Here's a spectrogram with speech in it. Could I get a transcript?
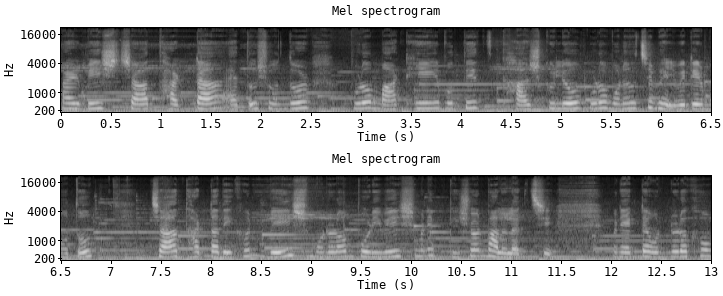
আর বেশ চাঁদ ধারটা এত সুন্দর, পুরো মাঠের মধ্যে ঘাসগুলো, পুরো মনে হচ্ছে ভেলভেটের মতো। চাঁদ ধারটা দেখুন, বেশ মনোরম পরিবেশ মানে ভীষণ ভালো লাগছে। মানে একটা অন্যরকম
